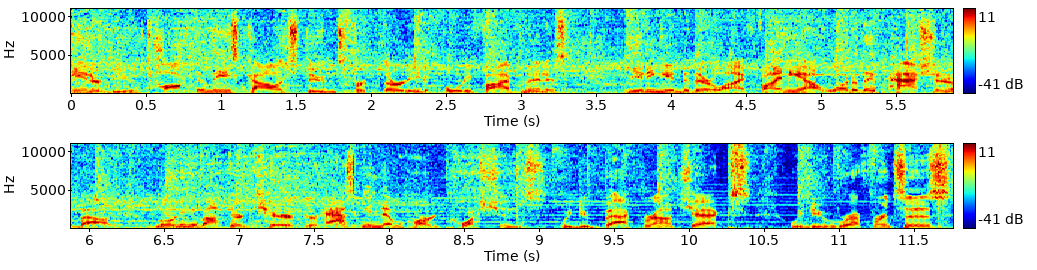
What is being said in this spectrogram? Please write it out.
interview and talk to these college students for 30 to 45 minutes, getting into their life, finding out what are they passionate about, learning about their character, asking them hard questions. We do background checks, we do references,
